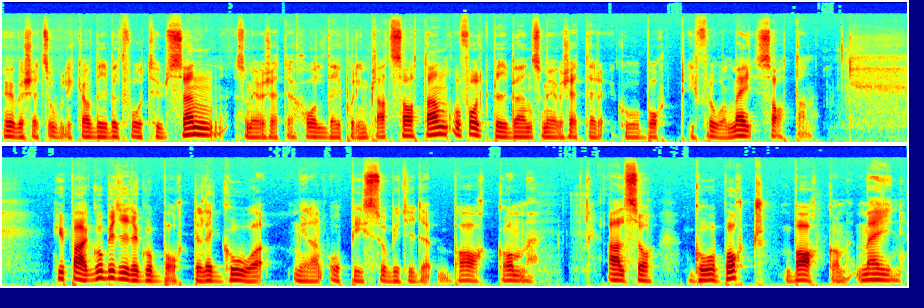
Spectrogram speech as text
översätts olika av Bibel 2000 som översätter Håll dig på din plats Satan och Folkbibeln som översätter Gå bort ifrån mig Satan. Hypago betyder gå bort eller gå medan opisso betyder bakom. Alltså gå bort bakom mig.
